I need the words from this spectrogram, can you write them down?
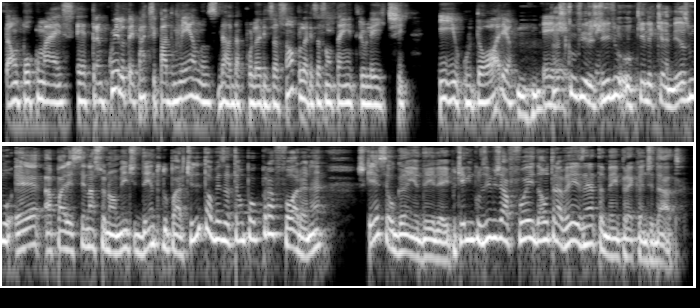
está um pouco mais é, tranquilo, tem participado menos da, da polarização, a polarização está entre o Leite e o Dória. Uhum. É, Acho que o Virgílio, tem... o que ele quer mesmo é aparecer nacionalmente dentro do partido e talvez até um pouco para fora, né? Acho que esse é o ganho dele aí, porque ele inclusive já foi da outra vez, né, também pré-candidato.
